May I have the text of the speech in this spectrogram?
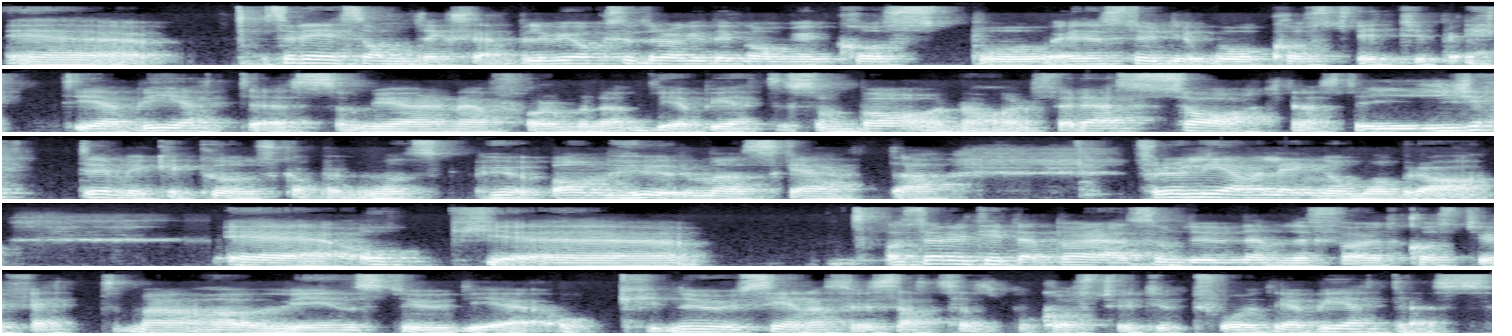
Eh, så det är ett sådant exempel. Vi har också dragit igång en, kost på, en studie på kost vid typ 1-diabetes som gör den här formen av diabetes som barn har. För där saknas det jättemycket kunskap om hur man ska äta för att leva länge och må bra. Eh, och, eh, och så har vi tittat på det här som du nämnde förut, kost vid fetma har vi en studie och nu senast har vi satsat på kost vid typ 2-diabetes.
